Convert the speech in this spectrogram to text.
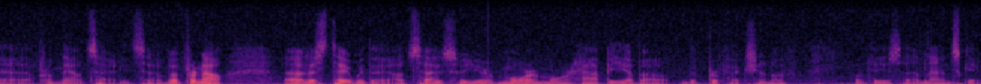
uh, from the outside itself. But for now uh, let's stay with the outside so you're more and more happy about the perfection of of this uh, landscape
